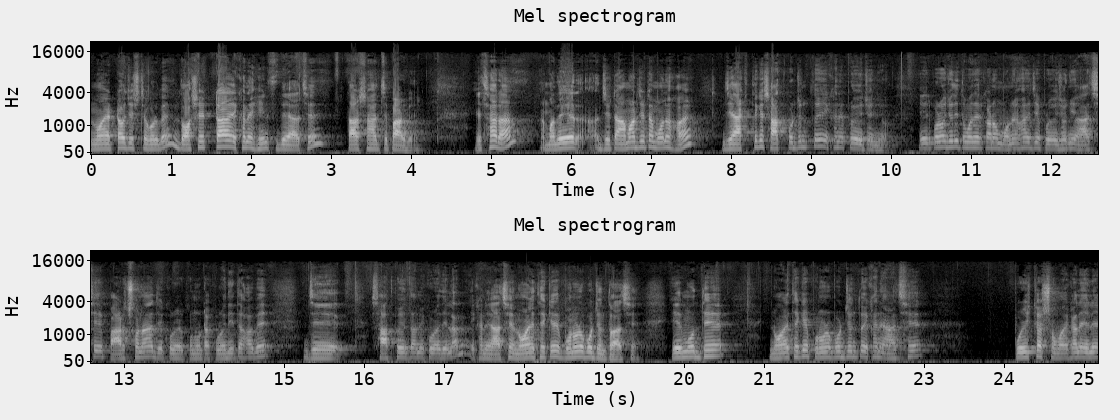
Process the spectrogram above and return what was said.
নয়েরটাও চেষ্টা করবে। দশেরটা এখানে হিন্টস দেওয়া আছে, তার সাহায্যে পারবে। এছাড়া আমাদের যেটা, আমার যেটা মনে হয় যে এক থেকে সাত পর্যন্তই এখানে প্রয়োজনীয়। এরপরেও যদি তোমাদের কারও মনে হয় যে প্রয়োজনীয় আছে, পারছ না যে কোনোটা করে দিতে হবে, যে সাত পর্যন্ত আমি করে দিলাম, এখানে আছে নয় থেকে পনেরো পর্যন্ত আছে। এর মধ্যে নয় থেকে পনেরো পর্যন্ত এখানে আছে। পরীক্ষার সময়কালে এলে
